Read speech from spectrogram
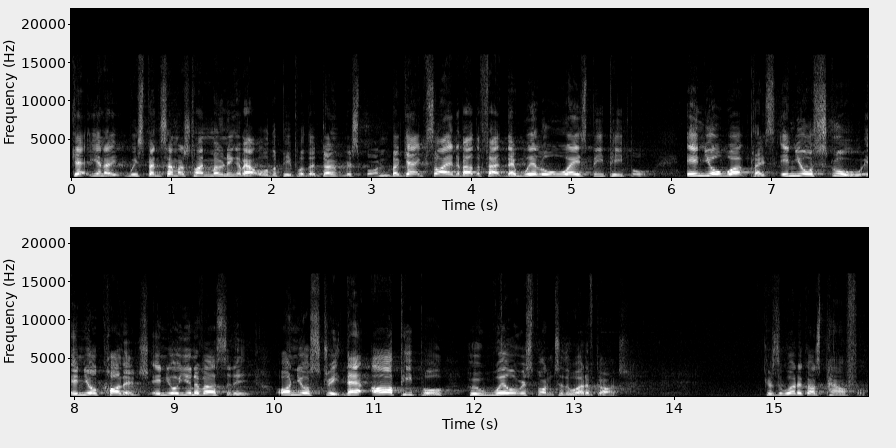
Get, you know, we spend so much time moaning about all the people that don't respond, but get excited about the fact there will always be people in your workplace, in your school, in your college, in your university, on your street. There are people who will respond to the Word of God because the Word of God's powerful.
